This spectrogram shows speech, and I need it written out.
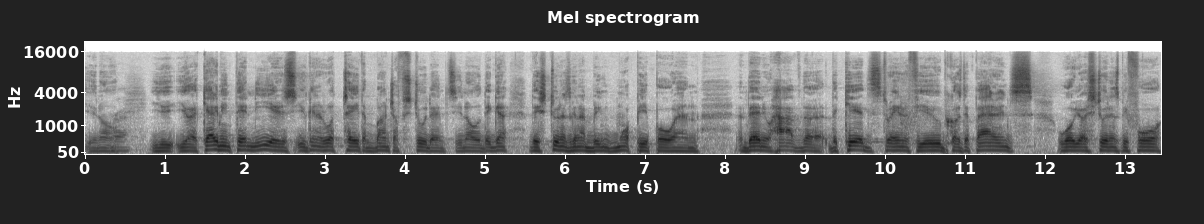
You know. Right. You, your academy in 10 years, you're gonna rotate a bunch of students, you know, they gonna, the students gonna bring more people and and then you have the, the kids training for you because the parents were your students before.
